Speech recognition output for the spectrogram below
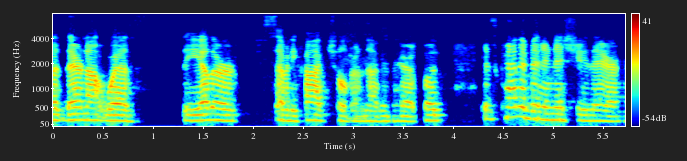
but they're not with the other 75 children that are there. So it's kind of been an issue there.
